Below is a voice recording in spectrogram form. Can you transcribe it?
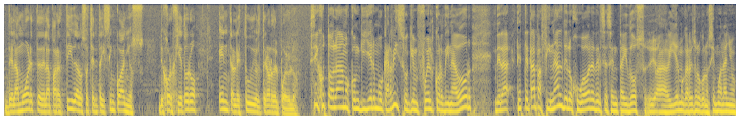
de la muerte, de la partida a los 85 años de Jorge Toro, entra al estudio el tenor del pueblo. Sí, justo hablábamos con Guillermo Carrizo, quien fue el coordinador de, la, de esta etapa final de los jugadores del 62. A Guillermo Carrizo lo conocimos el año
